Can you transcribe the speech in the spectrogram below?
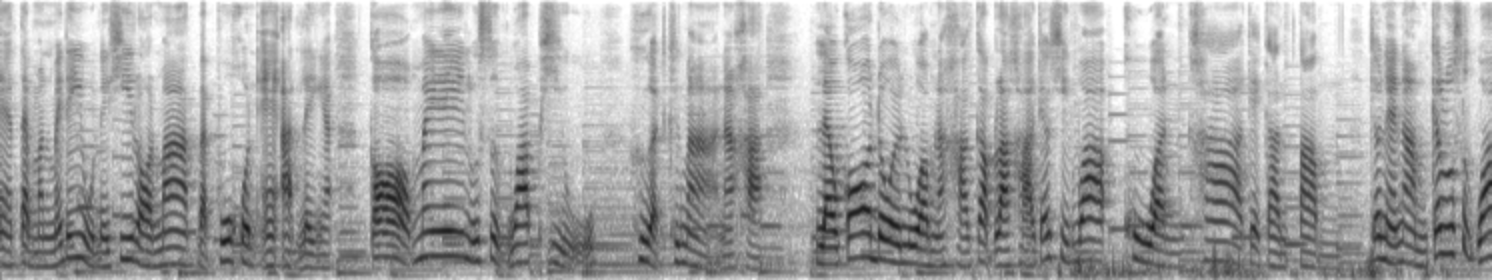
ร์แต่มันไม่ได้อยู่ในที่ร้อนมากแบบผู้คนแออัดอะไรเงี้ยก็ไม่ได้รู้สึกว่าผิวเหือดขึ้นมานะคะ แล้วก็โดยรวมนะคะ กับราคาแก้วคิดว่าควรค่าแก่การตำแก้วแนะนำแก้วรู้สึกว่า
